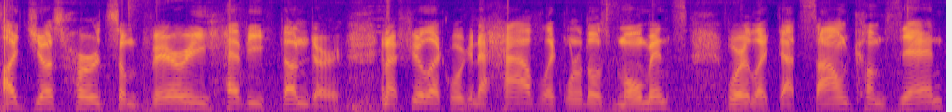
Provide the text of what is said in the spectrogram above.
I just heard some very heavy thunder and I feel like we're gonna have like one of those moments where like that sound comes in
